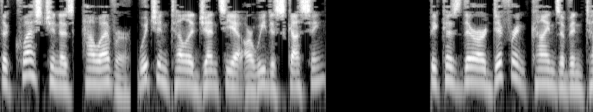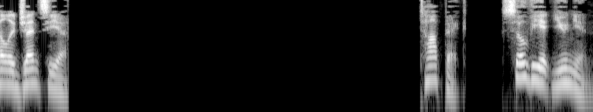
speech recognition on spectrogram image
The question is, however, which intelligentsia are we discussing? Because there are different kinds of intelligentsia. Soviet Union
